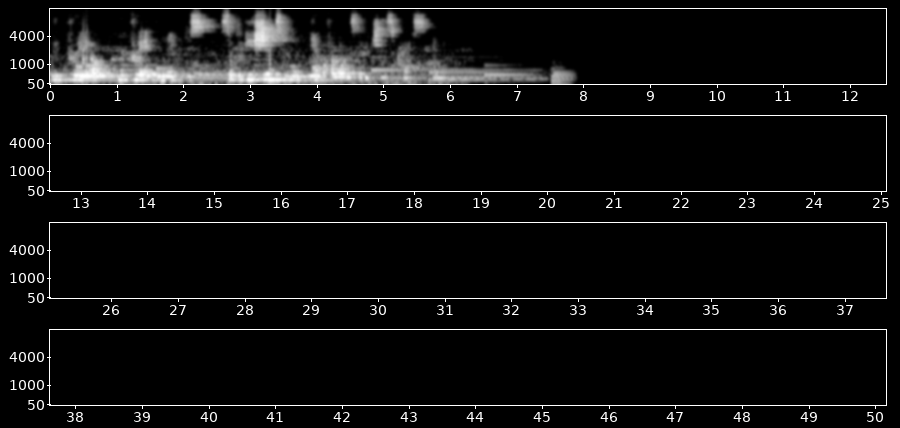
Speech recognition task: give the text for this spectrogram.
We pray, we pray and we make these supplications in the name of our Lord and Savior Jesus Christ. Amen.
